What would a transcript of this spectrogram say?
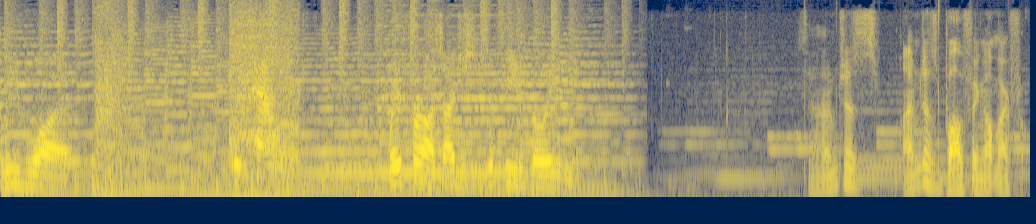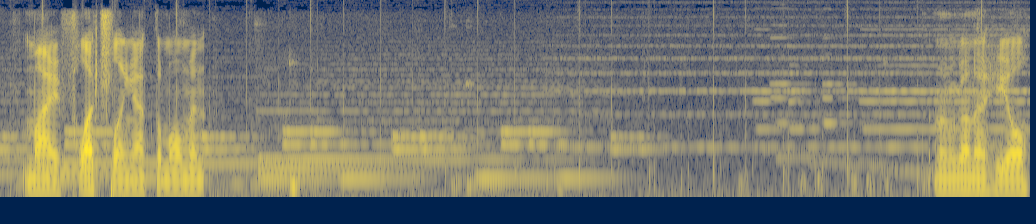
Leave what? the town? Wait for us. I just defeated the lady. So I'm just I'm just buffing up my f- my Fletchling at the moment. I'm gonna heal.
